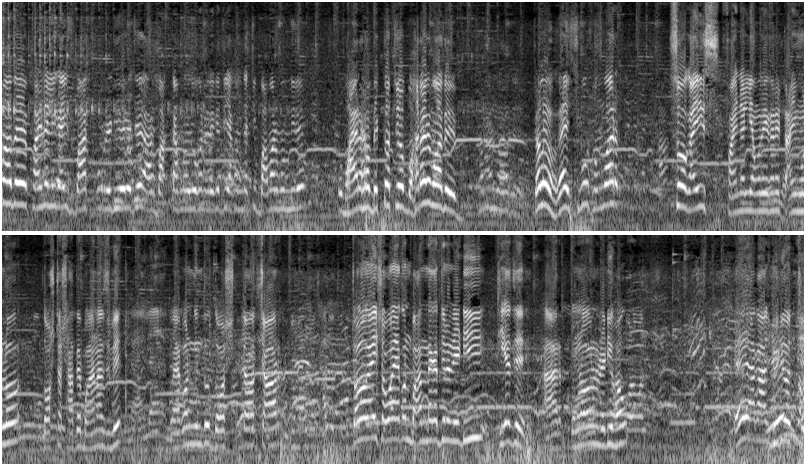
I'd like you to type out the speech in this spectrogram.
মহাদেব ফাইনালি গাইস বাঘ পুরো রেডি হয়ে গেছে। আর বাঘটা আমরা দোকানে রেখেছি, এখন যাচ্ছি বাবার মন্দিরে। তো ভাইরা সব দেখতে পাচ্ছ ভাড়ার মহাদেব। চলো গাইস শুভ সোমবার। সো গাইস ফাইনালি আমাদের এখানে টাইম হলো। দশটা সাথে বান আসবে। তো এখন কিন্তু দশটা চার। চলো গাইস সবাই এখন বান দেখার জন্য রেডি ঠিক আছে? আর তোমরাও এখন রেডি হও। এই আকাশ, ভিডিও হচ্ছে।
